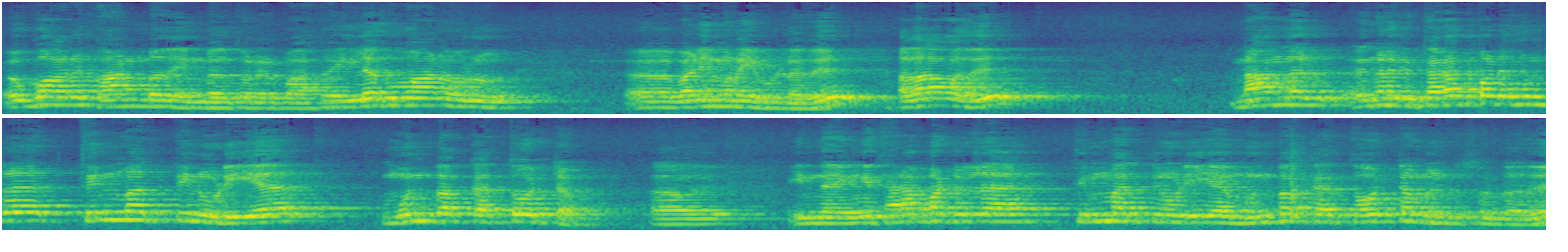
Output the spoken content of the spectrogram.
எவ்வாறு காண்பது என்பது தொடர்பாக இலகுவான ஒரு அஹ், வழிமுறை உள்ளது. அதாவது நாங்கள் எங்களுக்கு தரப்படுகின்ற திண்மத்தினுடைய முன்பக்க தோற்றம் அதாவது இந்த இங்கு தரப்பட்டுள்ள திண்மத்தினுடைய முன்பக்க தோற்றம் என்று சொல்வது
